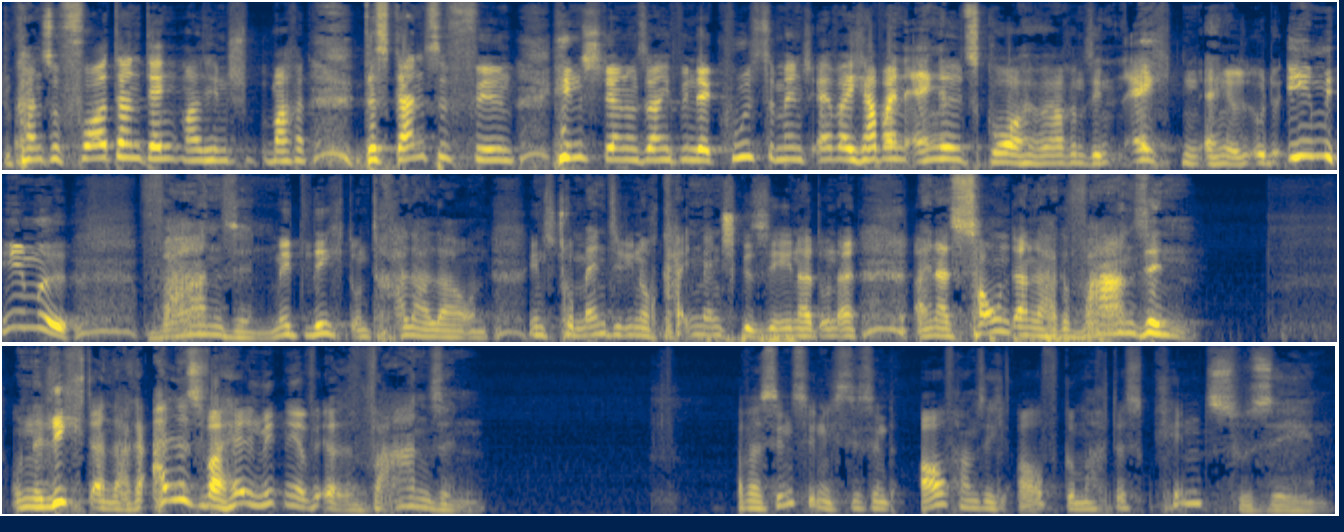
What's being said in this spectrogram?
Du kannst sofort ein Denkmal hinmachen, das ganze Film hinstellen und sagen, ich bin der coolste Mensch ever. Ich habe einen Engelschor hören sehen, einen echten Engel oder im Himmel. Wahnsinn, mit Licht und Tralala und Instrumente, die noch kein Mensch gesehen hat und einer Soundanlage. Wahnsinn. Und eine Lichtanlage. Alles war hell mitten. Wahnsinn. Aber sind sie nicht. Sie sind auf, haben sich aufgemacht, das Kind zu sehen.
